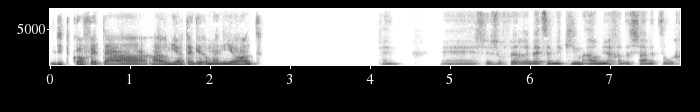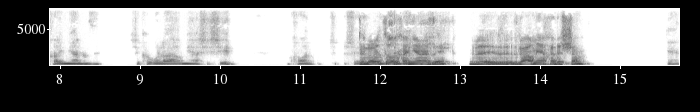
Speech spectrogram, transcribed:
לתקוף את הארמיות הגרמניות. כן. שז'ופר בעצם הקים ארמיה חדשה לצורך העניין הזה, שקראו לה הארמיה השישית, נכון? ש- זה לא לצורך העניין הזה, זה זה לא הארמיה החדשה. כן,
